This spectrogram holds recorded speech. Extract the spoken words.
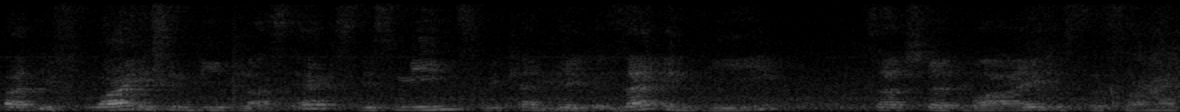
But if y is in B plus x, this means we can take a z in B such that y is the sum of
